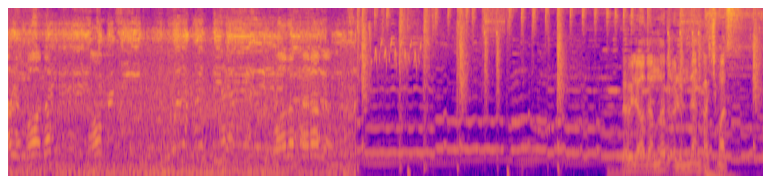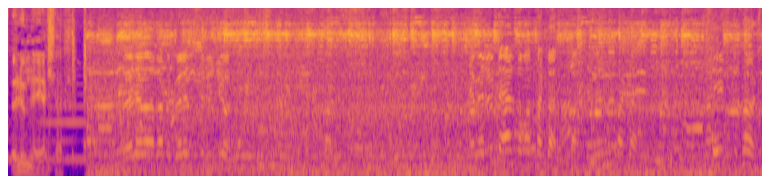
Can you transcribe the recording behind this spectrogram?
Abi bu adam hop. Bu adam fena bir adam. Böyle adamlar ölümden kaçmaz. Ölümle yaşar. Böyle bir adam, böyle bir sürücü yok. Kemerini de her zaman takar. Bak kemerini takar. Safety first.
